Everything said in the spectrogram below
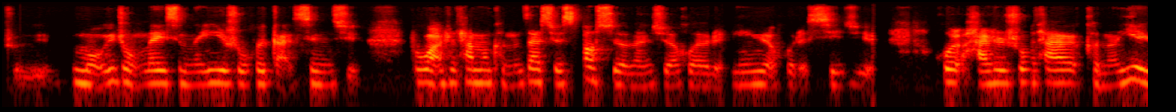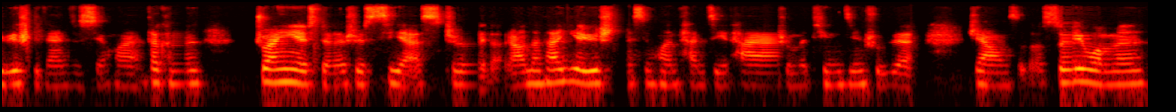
属于某一种类型的艺术会感兴趣，不管是他们可能在学校学文学或者音乐或者戏剧，或者还是说他可能业余时间就喜欢，他可能专业学的是 CS 之类的，然后但他业余时间喜欢弹吉他呀，什么听金属乐这样子的。所以我们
